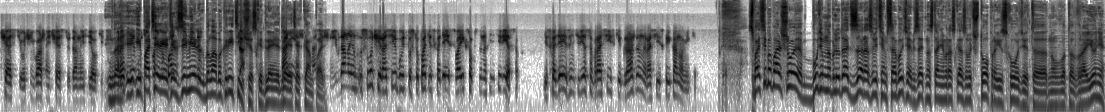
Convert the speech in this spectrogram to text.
частью, очень важной частью данной сделки. Да, и, и потеря поступать... этих земель была бы критической да. для, для конечно, этих компаний. Конечно. И в данном случае Россия будет поступать исходя из своих собственных интересов исходя из интересов российских граждан и российской экономики. Спасибо большое. Будем наблюдать за развитием событий. Обязательно станем рассказывать, что происходит э, ну, вот, в районе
